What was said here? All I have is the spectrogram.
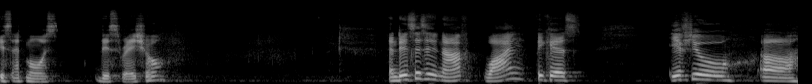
is at most this ratio. And this is enough. Why? Because if you uh,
